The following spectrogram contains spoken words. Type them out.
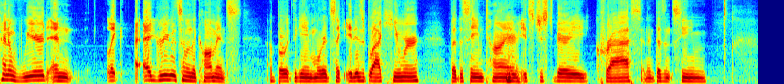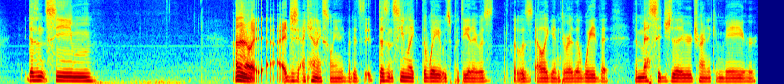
kind of weird and like I, agree with some of the comments about the game where it's like it is black humor, but at the same time Hmm. it's just very crass and it doesn't seem it doesn't seem I don't know. I, I just I can't explain it, but it's it doesn't seem like the way it was put together was it was elegant or the way that the message that they were trying to convey or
